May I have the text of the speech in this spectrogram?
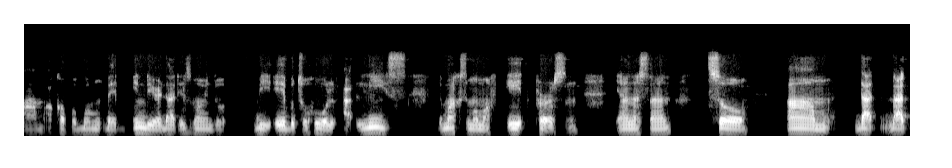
um a couple bunk bed in there that is going to be able to hold at least the maximum of eight person. You understand? So um that that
